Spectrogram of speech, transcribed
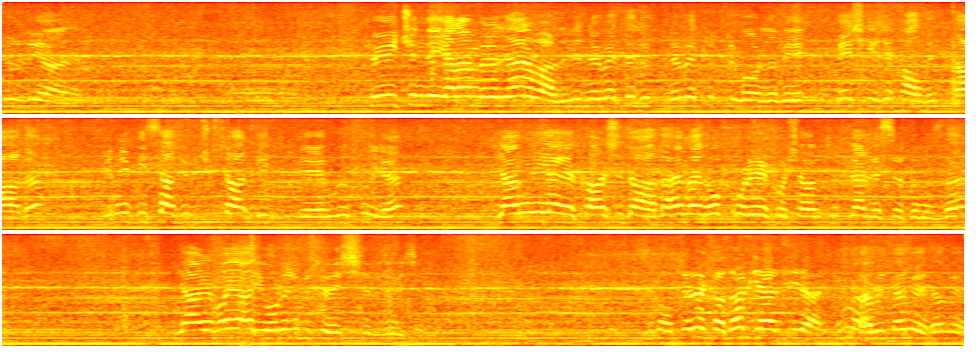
sürdü yani. Köy içinde yanan bölgeler vardı. Biz nöbette nöbet tuttuk orada bir 5 gece kaldık dağda. Günlük 1 saat, 1,5 saatlik e, uykuyla yangın yere karşı dağda hemen hop oraya koşalım tüplerle sırtımızda. Yani bayağı yorucu bir süreçti bizim için. Sizin otele kadar geldi yani değil mi? Tabii tabii tabii.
